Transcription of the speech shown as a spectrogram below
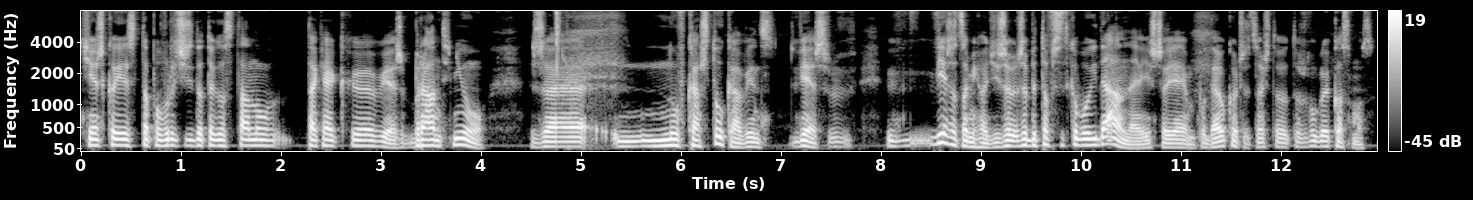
ciężko jest to powrócić do tego stanu tak jak, e, wiesz, brand new, że nówka sztuka, więc wiesz, wiesz o co mi chodzi, że, żeby to wszystko było idealne, jeszcze, nie wiem, pudełko czy coś, to, to już w ogóle kosmos.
